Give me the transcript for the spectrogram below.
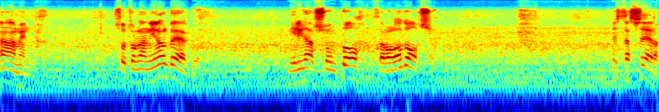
Amen. Sto tornando in albergo, mi rilasso un po', farò la doccia e stasera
